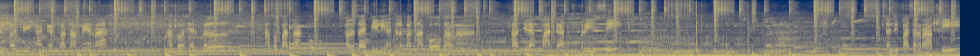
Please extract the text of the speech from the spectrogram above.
Dibandingkan dengan bata merah atau herbal atau batako. Kalau saya pilih adalah batako karena hasil yang padat berisi dan dipasang rapi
